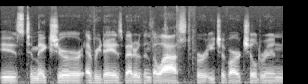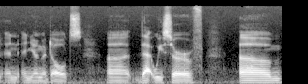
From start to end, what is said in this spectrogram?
is to make sure every day is better than the last for each of our children and, and young adults uh, that we serve. Um,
